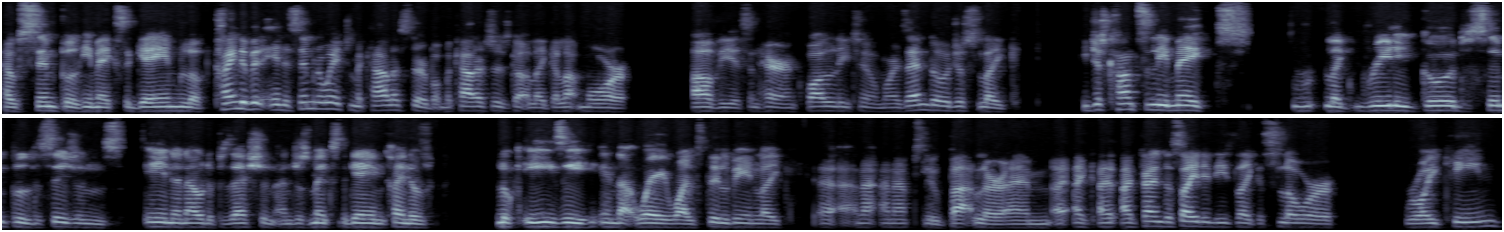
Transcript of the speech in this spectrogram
how simple he makes the game look. Kind of in, a similar way to McAllister, but McAllister's got like a lot more obvious inherent quality to him. Whereas Endo just like he just constantly makes r- like really good, simple decisions in and out of possession, and just makes the game kind of look easy in that way while still being like an, an absolute battler. Um, I I I've kind of decided he's like a slower Roy Keane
